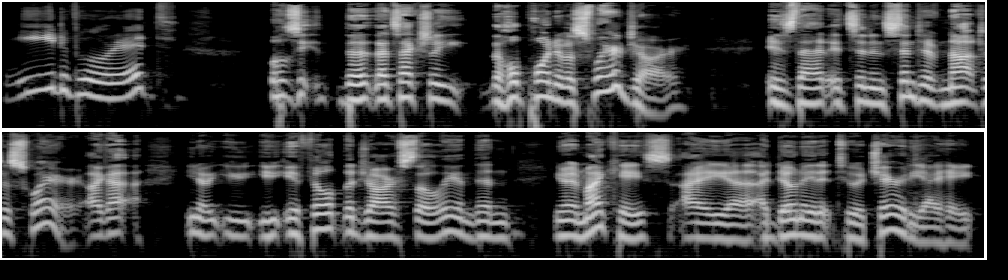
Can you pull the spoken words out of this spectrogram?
paid for it. Well, see, the, that's actually the whole point of a swear jar, is that it's an incentive not to swear. Like I, you know, you you, you fill up the jar slowly, and then you know, in my case, I uh, I donate it to a charity I hate,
